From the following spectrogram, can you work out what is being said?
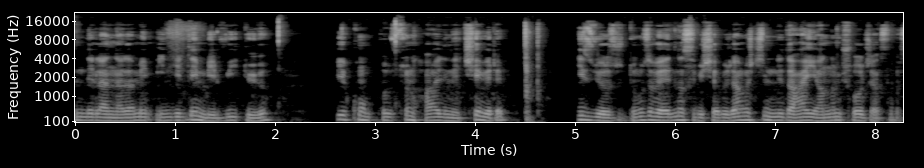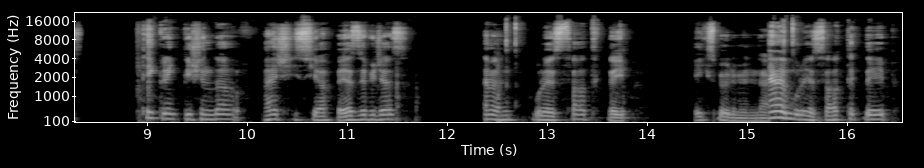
indirilenlerden benim indirdiğim bir videoyu bir kompozisyon haline çevirip izliyoruz videomuzu ve nasıl bir şey yapacağımızı şimdi daha iyi anlamış olacaksınız. Tek renk dışında her şeyi siyah beyaz yapacağız. Hemen buraya sağ tıklayıp X bölümünden hemen buraya sağ tıklayıp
